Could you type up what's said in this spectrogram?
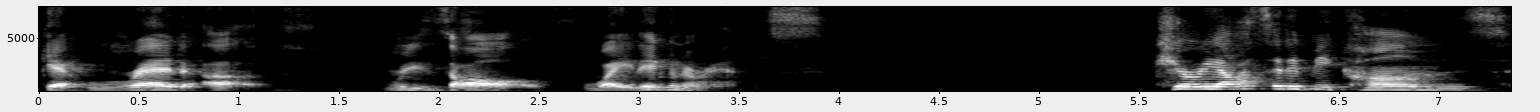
get rid of, resolve white ignorance, curiosity becomes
